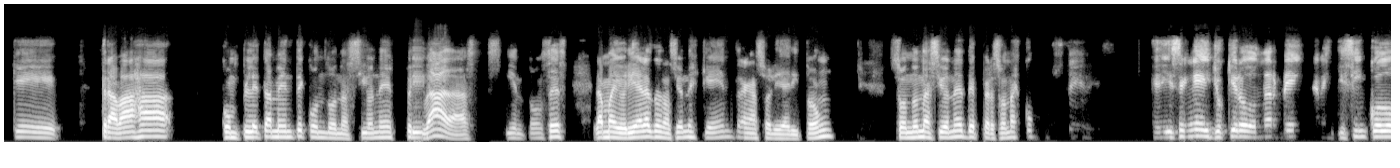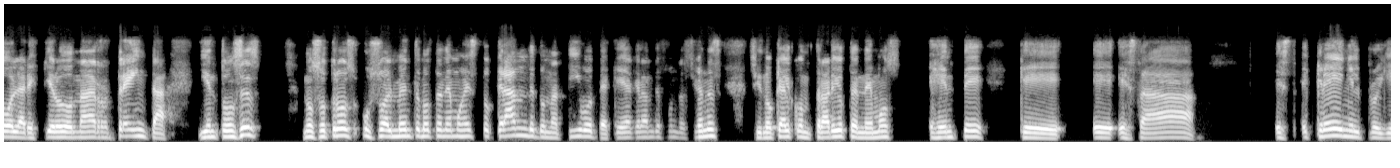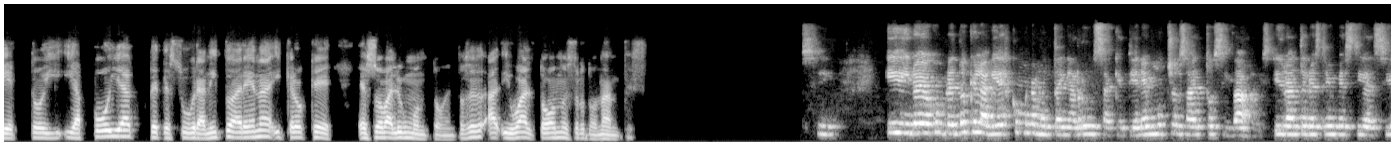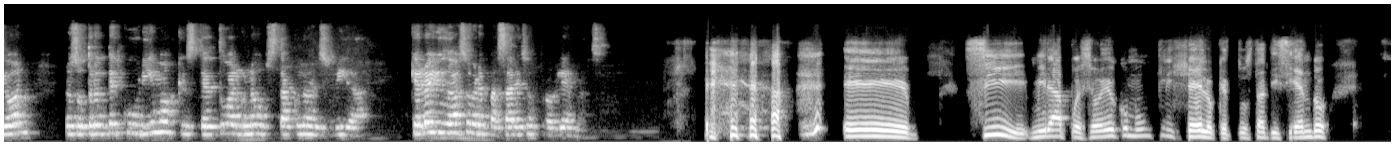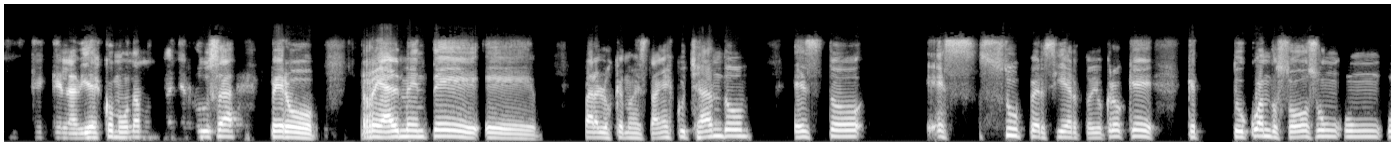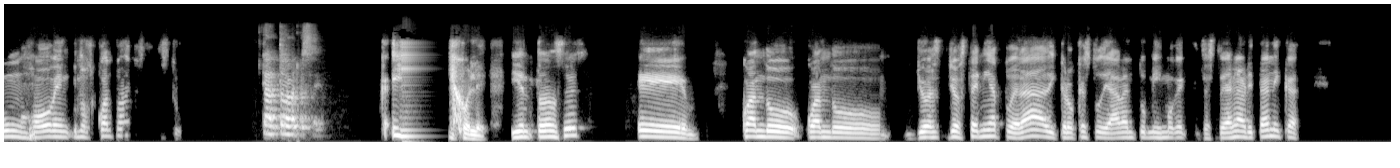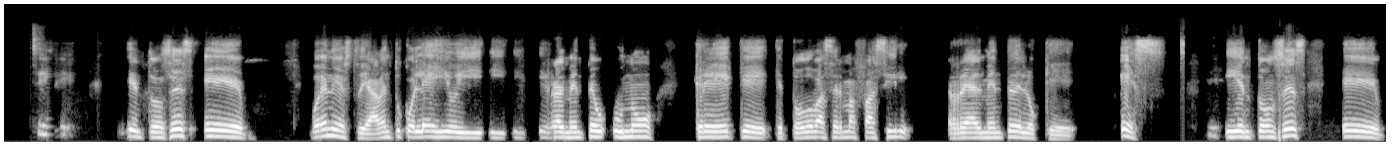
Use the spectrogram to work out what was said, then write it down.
que trabaja completamente con donaciones privadas y entonces la mayoría de las donaciones que entran a Solidaritón son donaciones de personas como ustedes que dicen, hey, yo quiero donar 20, 25 dólares, quiero donar 30 y entonces nosotros usualmente no tenemos estos grandes donativos de aquellas grandes fundaciones, sino que al contrario tenemos gente que eh, está eh, cree en el proyecto y, apoya desde su granito de arena y creo que eso vale un montón. Entonces, igual, todos nuestros donantes. Sí. Y Dino, yo comprendo que la vida es como una montaña rusa que tiene muchos altos y bajos. Y durante nuestra investigación, nosotros descubrimos que usted tuvo algunos obstáculos en su vida. ¿Qué le ayudó a sobrepasar esos problemas? eh, sí, mira, pues se oye como un cliché lo que tú estás diciendo, que, la vida es como una montaña rusa, pero realmente eh, para los que nos están escuchando, esto es súper cierto. Yo creo que, que tú cuando sos un, un, un joven, ¿cuántos años tienes tú? 14. Híjole, y entonces, eh, cuando, cuando yo, yo tenía tu edad y creo que estudiaba en tu mismo, que estudias en la británica. Sí y entonces, eh, bueno, y estudiaba en tu colegio y, y, y realmente uno cree que, que, todo va a ser más fácil realmente de lo que es. Y entonces, eh,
